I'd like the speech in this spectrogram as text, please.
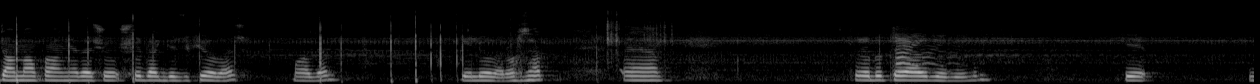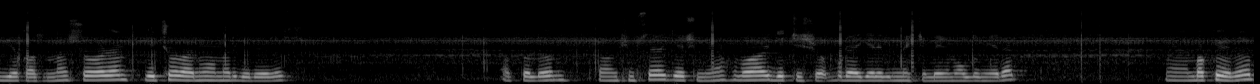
Camdan falan ya da şu şuradan gözüküyorlar bazen. Geliyorlar oradan. Ee, Play audio diyelim. Ki üye kalsınlar. Şu aradan geçiyorlar mı onları görüyoruz. Bakalım. Şu an kimse geçmiyor. Var geçiş. Buraya gelebilmek için benim olduğum yere. Ee, bakıyorum.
